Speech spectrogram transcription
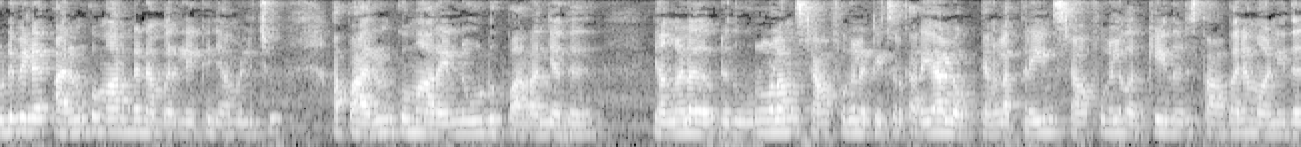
ഒടുവിൽ അരുൺകുമാറിന്റെ നമ്പറിലേക്ക് ഞാൻ വിളിച്ചു. അപ്പൊ അരുൺകുമാർ എന്നോട് പറഞ്ഞത് ഞങ്ങൾ ഒരു നൂറോളം സ്റ്റാഫുകൾ ടീച്ചർക്ക് അറിയാലോ ഞങ്ങൾ അത്രയും സ്റ്റാഫുകൾ വർക്ക് ചെയ്യുന്ന ഒരു സ്ഥാപനമാണിത്.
